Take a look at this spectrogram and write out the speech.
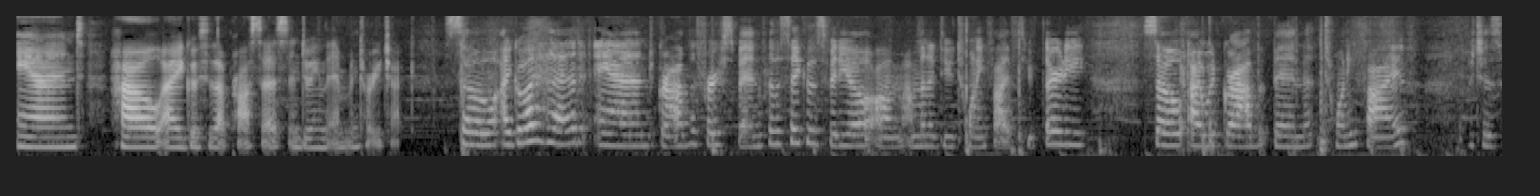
and how I go through that process and doing the inventory check. So I go ahead and grab the first bin. For the sake of this video, um, I'm going to do 25 through 30. So I would grab bin 25, which is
